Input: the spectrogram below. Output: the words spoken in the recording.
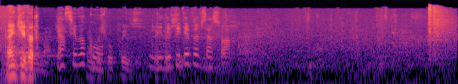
Thank you very much. Merci beaucoup. Members will please take Les députés peuvent s'asseoir.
